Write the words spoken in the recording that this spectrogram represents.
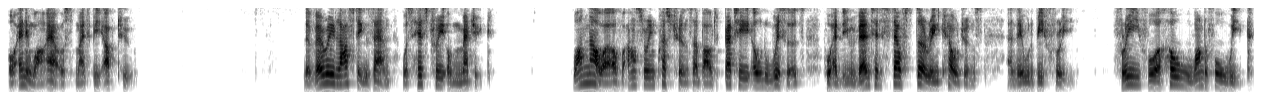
or anyone else might be up to. The very last exam was History of Magic. One hour of answering questions about petty old wizards who had invented self stirring cauldrons, and they would be free. Free for a whole wonderful week,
